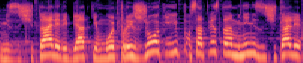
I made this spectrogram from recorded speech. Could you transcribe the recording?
Не засчитали, ребятки, мой прыжок. И, соответственно, мне не засчитали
